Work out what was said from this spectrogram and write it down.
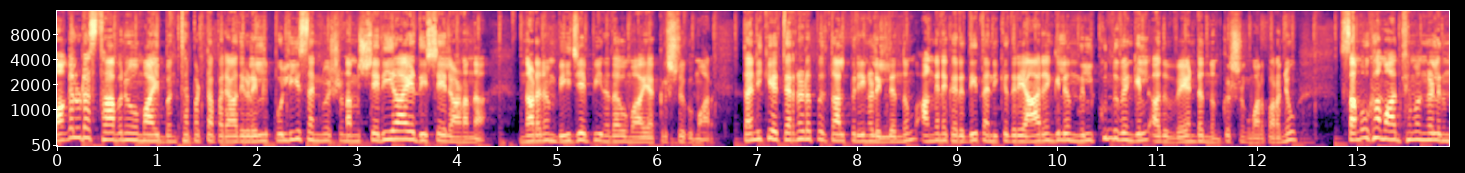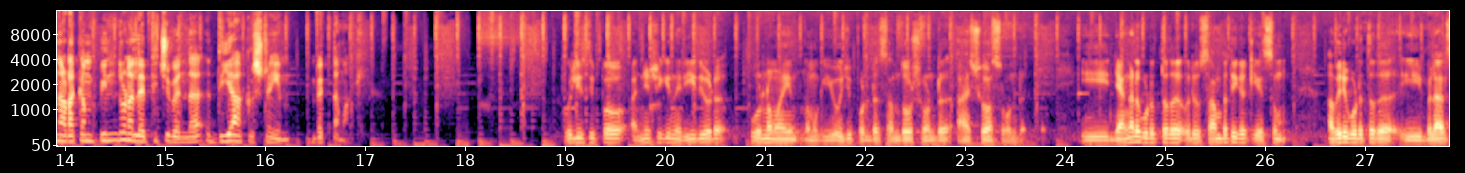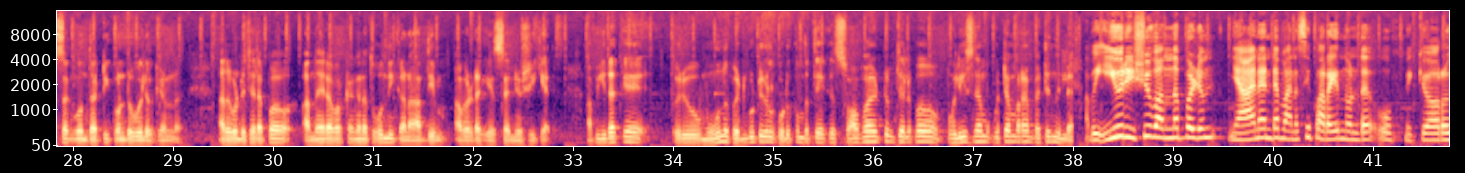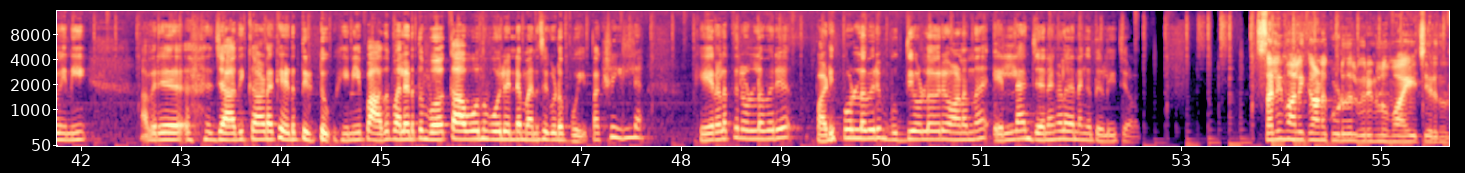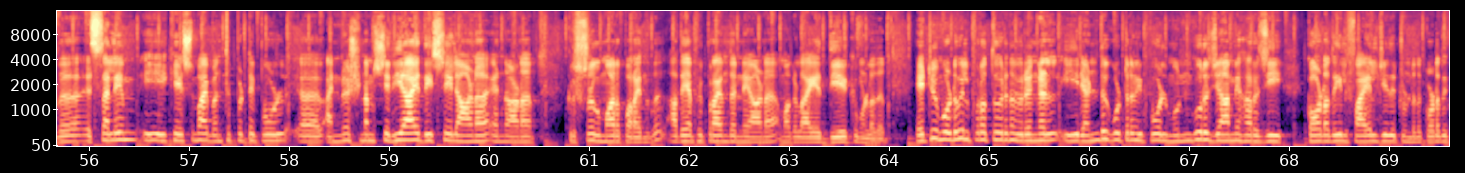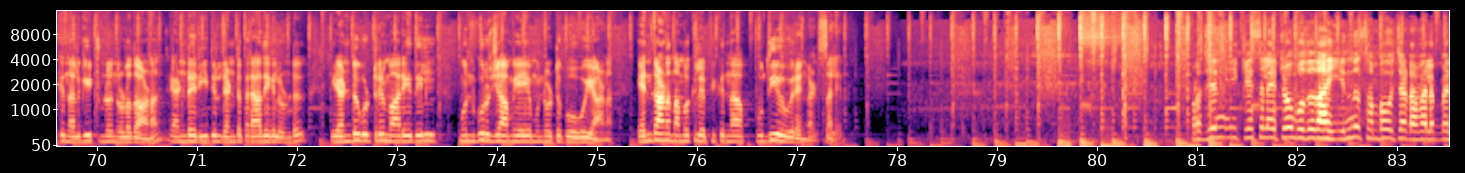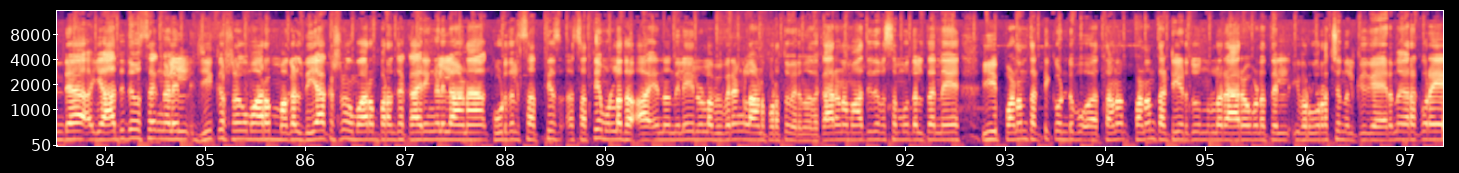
മകളുടെ സ്ഥാപനവുമായി ബന്ധപ്പെട്ട പരാതികളിൽ പോലീസ് അന്വേഷണം ശരിയായ ദിശയിലാണെന്ന് നടനും ബി ജെ പി നേതാവുമായ കൃഷ്ണകുമാർ. തനിക്ക് തെരഞ്ഞെടുപ്പ് താല്പര്യങ്ങളില്ലെന്നും അങ്ങനെ കരുതി തനിക്കെതിരെ ആരെങ്കിലും നിൽക്കുന്നുവെങ്കിൽ അത് വേണ്ടെന്നും കൃഷ്ണകുമാർ പറഞ്ഞു. സമൂഹ മാധ്യമങ്ങളിൽ നിന്നടക്കം പിന്തുണ ലഭിച്ചുവെന്ന് ദിയ കൃഷ്ണയും വ്യക്തമാക്കി. പോലീസ് ഇപ്പോൾ അന്വേഷിക്കുന്ന രീതിയോട് പൂർണമായും നമുക്ക് യോജിപ്പുണ്ട് സന്തോഷമുണ്ട് ആശ്വാസമുണ്ട്. ഈ ഞങ്ങൾ കൊടുത്തത് ഒരു സാമ്പത്തിക കേസും അവർ കൊടുത്തത് ഈ ബലാത്സംഗവും തട്ടിക്കൊണ്ടുപോലൊക്കെയാണ് അതുകൊണ്ട് ചിലപ്പോൾ അന്നേരം അവർക്ക് അങ്ങനെ തോന്നിക്കാണ് ആദ്യം അവരുടെ കേസ് അന്വേഷിക്കാൻ. അപ്പോൾ ഇതൊക്കെ ഒരു മൂന്ന് പെൺകുട്ടികൾ കൊടുക്കുമ്പോഴത്തേക്ക് സ്വാഭാവികമായിട്ടും ചിലപ്പോൾ പോലീസിനെ നമുക്ക് കുറ്റം പറയാൻ പറ്റുന്നില്ല. അപ്പോൾ ഈ ഒരു ഇഷ്യൂ വന്നപ്പോഴും ഞാൻ എന്റെ മനസ്സിൽ പറയുന്നുണ്ട് ഓ മിക്കവാറും ഇനി അവർ ജാതിക്കാടൊക്കെ എടുത്തിട്ടു. ഇനിയിപ്പോൾ അത് പലയിടത്തും വർക്ക് ആവുമെന്ന് പോലും എന്റെ മനസ്സിൽ കൂടെ പോയി. പക്ഷേ ഇല്ല. കേരളത്തിലുള്ളവർ പഠിപ്പുള്ളവരും ബുദ്ധിയുള്ളവരുമാണെന്ന് എല്ലാം ജനങ്ങൾ തന്നെ അങ്ങ് തെളിയിച്ചു സലീം മാലിക്കാണ് കൂടുതൽ വിവരങ്ങളുമായി ചേരുന്നത്. സലീം ഈ കേസുമായി ബന്ധപ്പെട്ട് ഇപ്പോൾ അന്വേഷണം ശരിയായ ദിശയിലാണ് എന്നാണ് കൃഷ്ണകുമാർ പറയുന്നത്. അതേ അഭിപ്രായം തന്നെയാണ് മകളായ ദിയക്കുമുള്ളത്. ഏറ്റവും ഒടുവിൽ പുറത്തുവരുന്ന വിവരങ്ങൾ ഈ രണ്ട് കൂട്ടരും ഇപ്പോൾ മുൻകൂർ ജാമ്യ ഹർജി കോടതിയിൽ ഫയൽ ചെയ്തിട്ടുണ്ട് കോടതിക്ക് നൽകിയിട്ടുണ്ട് എന്നുള്ളതാണ്. രണ്ട് രീതിയിൽ രണ്ട് പരാതികളുണ്ട്. ഈ രണ്ട് കൂട്ടരും ആ രീതിയിൽ മുൻകൂർ ജാമ്യയെ മുന്നോട്ട് പോവുകയാണ്. എന്താണ് നമുക്ക് ലഭിക്കുന്ന പുതിയ വിവരങ്ങൾ സലീം? പ്രജിൻ ഈ കേസിൽ ഏറ്റവും പുതുതായി ഇന്ന് സംഭവിച്ച ഡെവലപ്മെന്റ് ആദ്യ ദിവസങ്ങളിൽ ജി കൃഷ്ണകുമാറും മകൾ ദിയാ കൃഷ്ണകുമാറും പറഞ്ഞ കാര്യങ്ങളിലാണ് കൂടുതൽ സത്യ സത്യമുള്ളത് എന്ന നിലയിലുള്ള വിവരങ്ങളാണ് പുറത്തു വരുന്നത്. കാരണം ആദ്യ ദിവസം മുതൽ തന്നെ ഈ പണം തട്ടിക്കൊണ്ട് പണം തട്ടിയെടുത്തു എന്നുള്ള ഒരു ആരോപണത്തിൽ ഇവർ ഉറച്ചു നിൽക്കുകയായിരുന്നു. ഏറെക്കുറെ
